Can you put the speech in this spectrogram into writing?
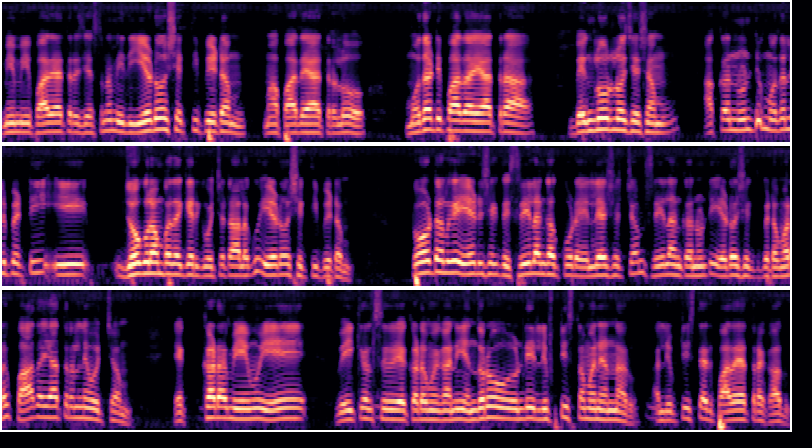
మేము ఈ పాదయాత్ర చేస్తున్నాం. ఇది ఏడో శక్తిపీఠం మా పాదయాత్రలో. మొదటి పాదయాత్ర బెంగళూరులో చేశాం. అక్కడి నుండి మొదలుపెట్టి ఈ జోగులాంబ దగ్గరికి వచ్చేటాలకు ఏడో శక్తిపీఠం. టోటల్గా ఏడు శక్తి శ్రీలంకకు కూడా వెళ్ళేసి వచ్చాం. శ్రీలంక నుండి ఏడో శక్తిపీఠం వరకు పాదయాత్రలనే వచ్చాం. ఎక్కడ మేము ఏ వెహికల్స్ ఎక్కడమే కానీ ఎందరో ఉండి లిఫ్ట్ ఇస్తామని అన్నారు. ఆ లిఫ్ట్ ఇస్తే అది పాదయాత్ర కాదు.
